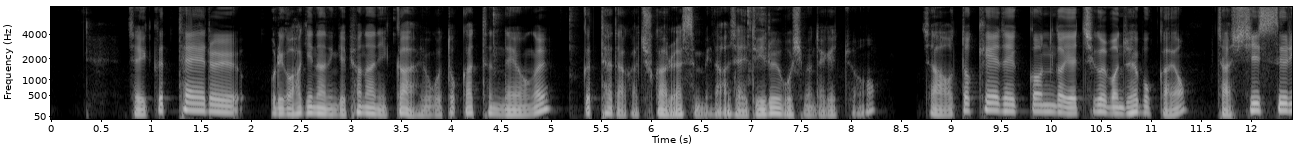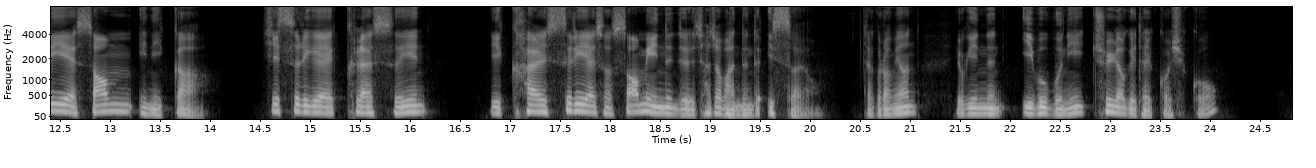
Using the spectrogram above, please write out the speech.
제일 끝에를 우리가 확인하는 게 편하니까 요거 똑같은 내용을 끝에다가 추가를 했습니다. 자, 뒤를 보시면 되겠죠. 자, 어떻게 될 건가 예측을 먼저 해볼까요? 자, C3의 sum이니까 C3의 클래스인 이 칼3에서 sum이 있는지를 찾아봤는데 있어요 자, 그러면 여기 있는 이 부분이 출력이 될 것이고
